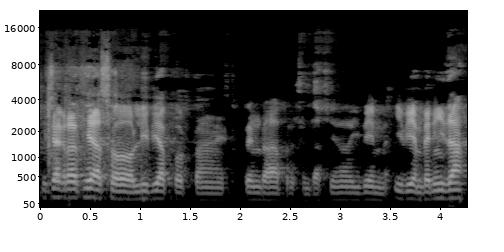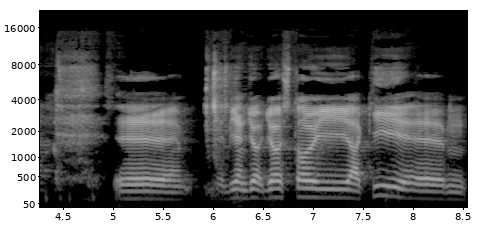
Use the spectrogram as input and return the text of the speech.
Muchas gracias, Olivia, por tan estupenda presentación y, bien, y bienvenida. Eh, bien, yo, yo, estoy aquí eh,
